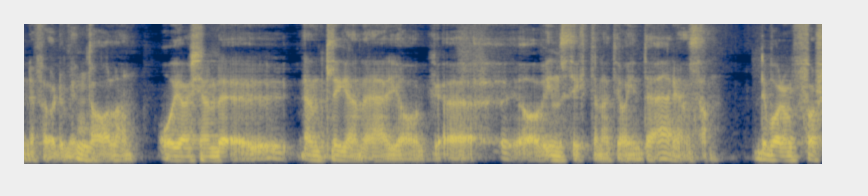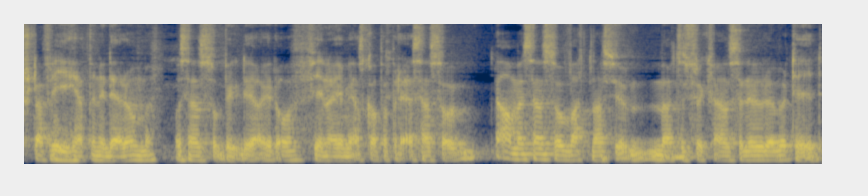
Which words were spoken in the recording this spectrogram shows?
inne förde min talan. Och jag kände eh, äntligen är jag eh, av insikten att jag inte är ensam. Det var den första friheten i det rummet. Och sen så byggde jag ju då fina gemenskaper på det. Sen så, ja, men sen så vattnas ju mötesfrekvensen ur över tid.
